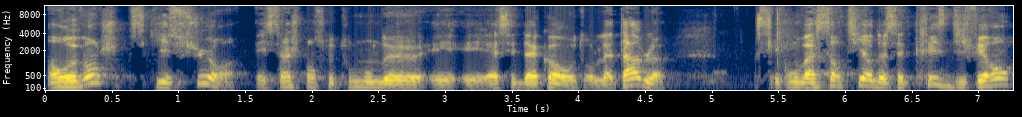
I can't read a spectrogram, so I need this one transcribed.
En revanche, ce qui est sûr, et ça je pense que tout le monde est, assez d'accord autour de la table, c'est qu'on va sortir de cette crise différent.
